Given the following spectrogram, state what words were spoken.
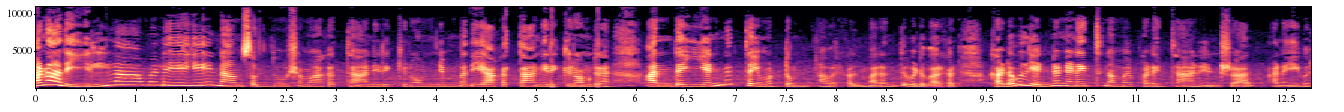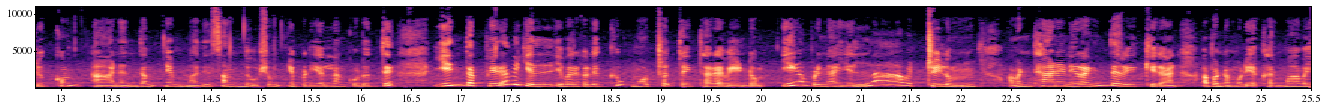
ஆனால் அது இல்லாமலேயே நாம் சந்தோஷமாகத்தான் இருக்கிறோம் நிம்மதியாகத்தான் இருக்கிறோம்ன்ற அந்த எண்ணத்தை மட்டும் அவர்கள் மறந்து விடுவார்கள். கடவுள் என்ன நினைத்து நம்மை படைத்தான் என்றால் அனைவருக்கும் ஆனந்தம் நிம்மதி சந்தோஷம் இப்படியெல்லாம் கொடுத்து இந்த பிறவியில் இவர்களுக்கு மோட்சத்தை தர வேண்டும். ஏன் அப்படின்னா எல்லாவற்றிலும் அவன்தானே நிறைந்திருக்கிறான். அப்போ நம்முடைய கர்மாவை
